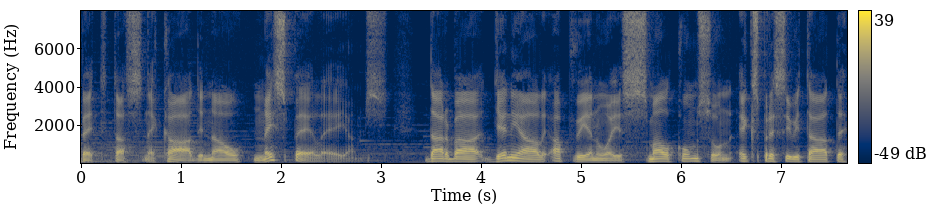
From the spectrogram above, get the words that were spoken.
bet tas nekādi nav nespēlējams. Darbā ģeniāli apvienojas smalkums un ekspresivitāte,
